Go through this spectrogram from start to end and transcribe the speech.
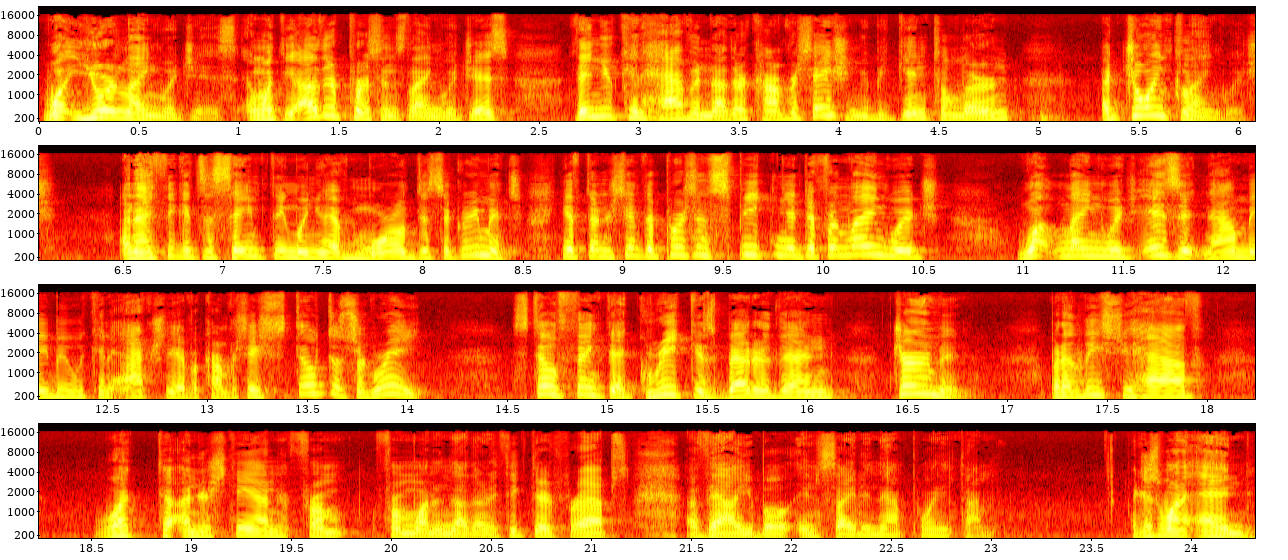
what your language is and what the other person's language is, then you can have another conversation. You begin to learn a joint language. And I think it's the same thing when you have moral disagreements. You have to understand the person speaking a different language. What language is it? Now maybe we can actually have a conversation. Still disagree. Still think that Greek is better than German. But at least you have what to understand from, from one another. And I think there's perhaps a valuable insight in that point in time. I just want to end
